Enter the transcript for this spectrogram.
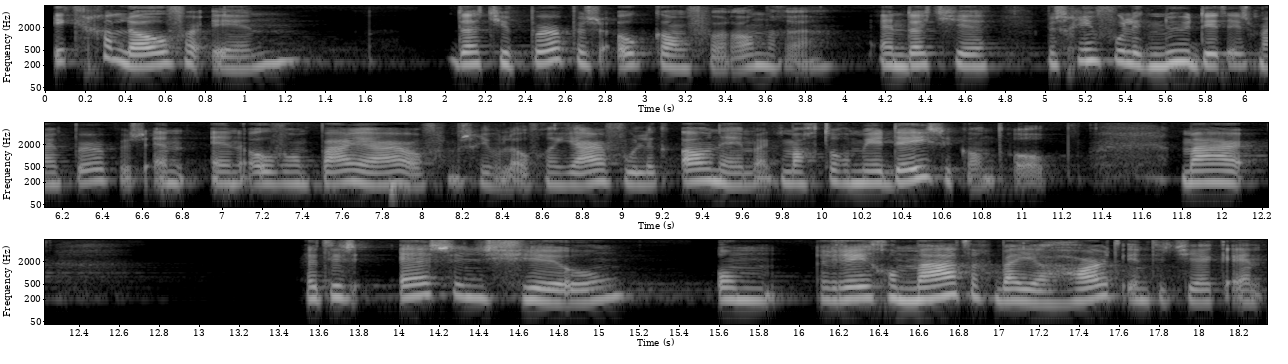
ik geloof erin dat je purpose ook kan veranderen. En dat je, misschien voel ik nu, dit is mijn purpose. En, en over een paar jaar, of misschien wel over een jaar, voel ik, oh nee, maar ik mag toch meer deze kant op. Maar het is essentieel om regelmatig bij je hart in te checken en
